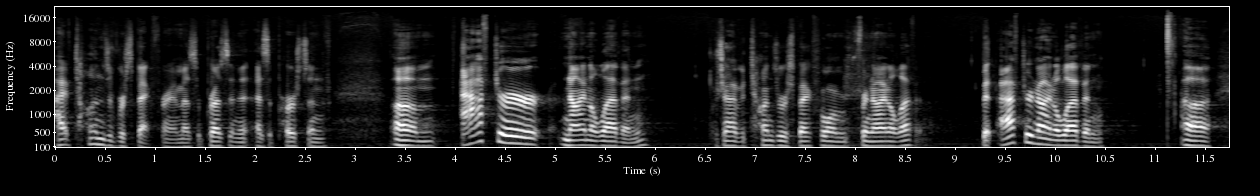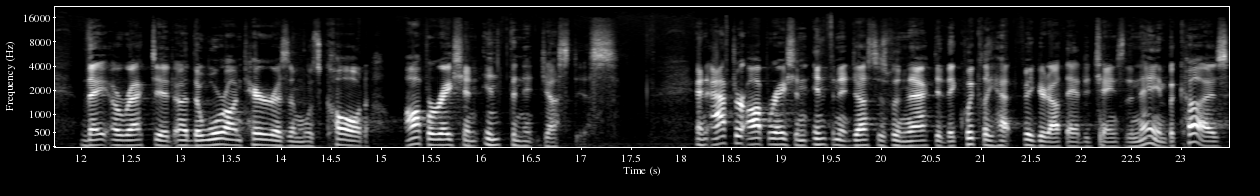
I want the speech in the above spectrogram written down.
I have tons of respect for him as a president, as a person. Um, after 9 11, which I have a tons of respect for him for 9 11, but after 9 11, uh, they erected, uh, the war on terrorism was called Operation Infinite Justice. And after Operation Infinite Justice was enacted, they quickly had figured out they had to change the name because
